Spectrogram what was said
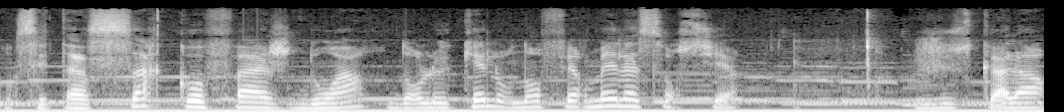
Donc c'est un sarcophage noir dans lequel on enfermait la sorcière. Jusqu'à là,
